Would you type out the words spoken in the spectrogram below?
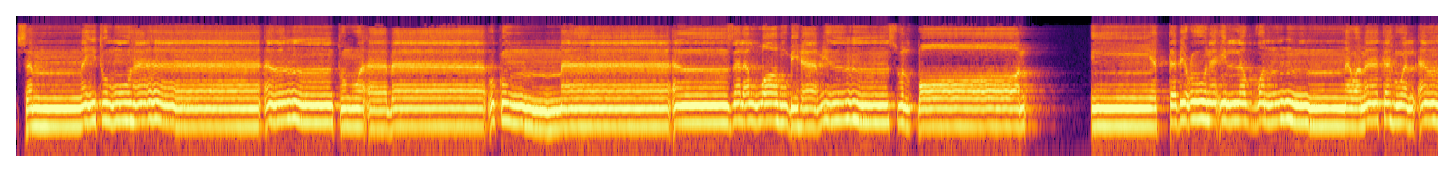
سميتموها أنتم وآباؤكم ما أنزل الله بها من سلطان إن يتبعون إلا الظن وما تهوى الأنفس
